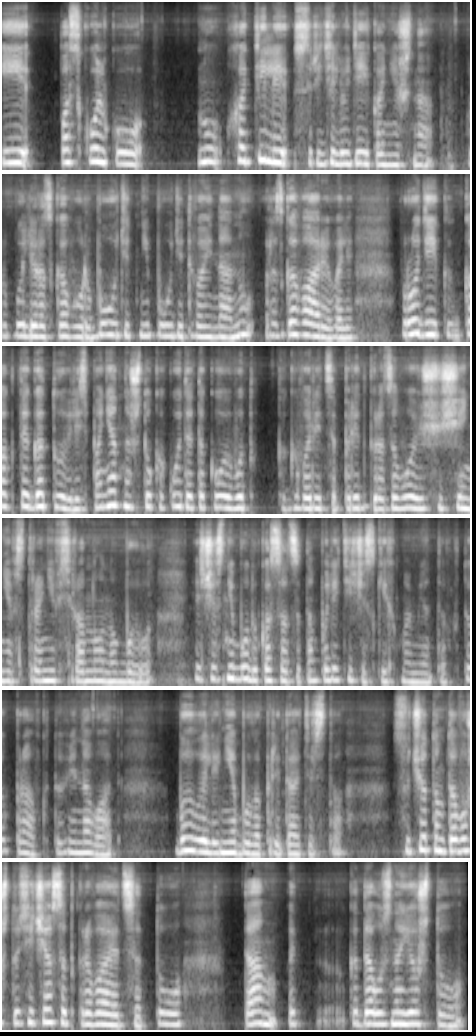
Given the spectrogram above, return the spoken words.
И поскольку, ну, ходили среди людей, конечно, были разговоры, будет, не будет война, ну, разговаривали, вроде как-то готовились. Понятно, что какое-то такое вот, как говорится, предгрозовое ощущение в стране все равно оно было. Я сейчас не буду касаться там политических моментов, кто прав, кто виноват, было или не было предательства. С учетом того, что сейчас открывается, то там, э, когда узнаешь, что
